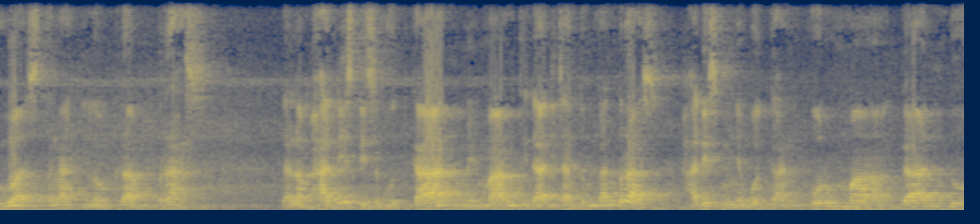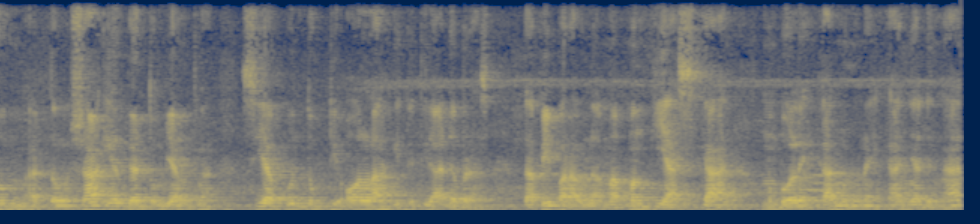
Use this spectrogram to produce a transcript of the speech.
dua setengah kilogram beras. Dalam hadis disebutkan memang tidak dicantumkan beras, hadis menyebutkan kurma, gandum atau syair gandum yang telah siap untuk diolah gitu tidak ada beras. Tapi para ulama mengkiaskan membolehkan menunaikannya dengan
